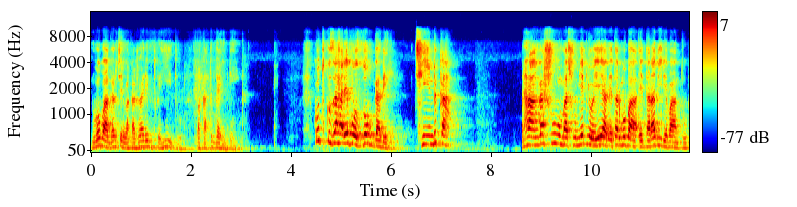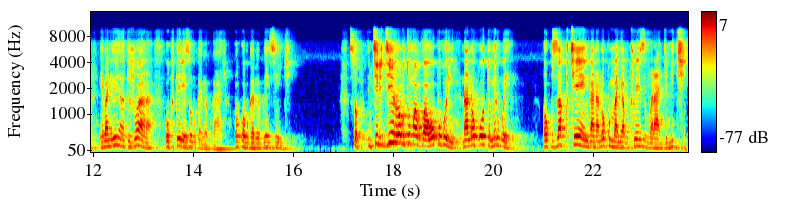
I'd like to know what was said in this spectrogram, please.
nibo bagarukire bakajwara emitwe yitu bakatugayidinga kutukuza harevo z'obugabe kindika ruhanga shuma emyoyo yabo etarimu etarabiire bantu. Eba niyo yatujwara okutereeza obugabe bwayo obugabe bw'ensi so nkirigirira obutumwa bwawe okuburi na n'okwotumirwe okuza kucenga na n'okumanya bucwezi burangi niki?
